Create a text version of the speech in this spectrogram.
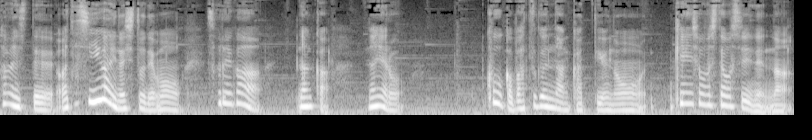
試して私以外の人でもそれがなんかなんやろ効果抜群なんかっていうのを検証してほしいねんな。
